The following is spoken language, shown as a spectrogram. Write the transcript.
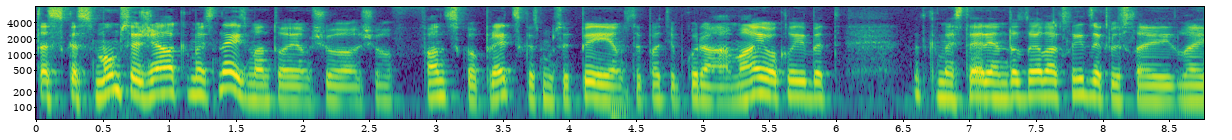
tas, kas mums ir žēl, ka mēs neizmantojam šo, šo fantastisko preci, kas mums ir pieejams tepat jebkurā mājoklī, bet, bet mēs tērējam daudz lielākus līdzekļus, lai, lai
